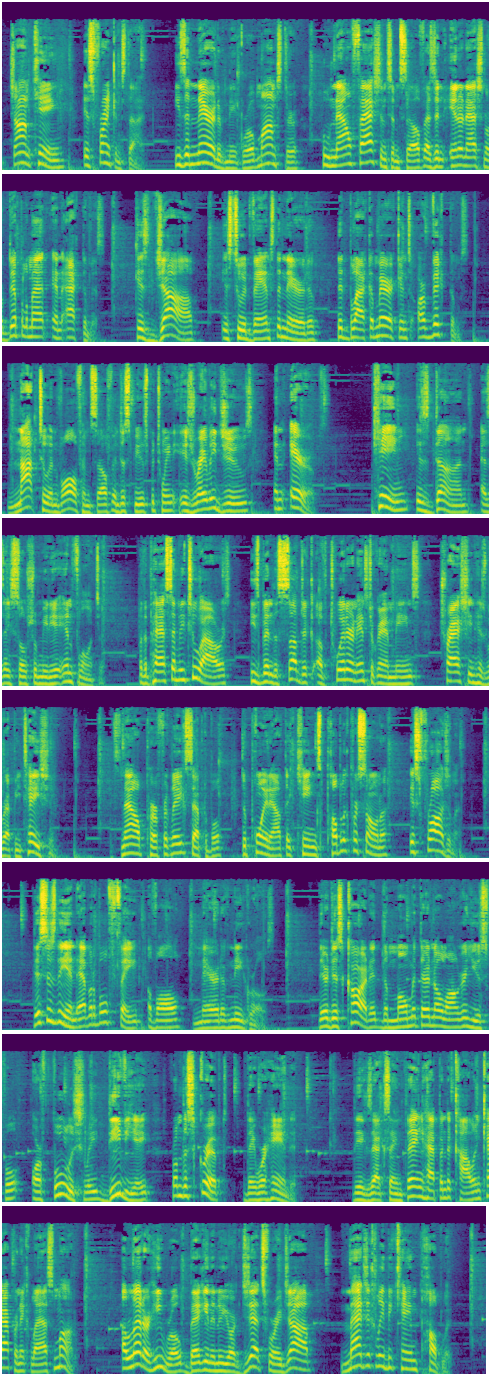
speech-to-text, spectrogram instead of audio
Shaun King is Frankenstein. He's a narrative Negro monster who now fashions himself as an international diplomat and activist. His job is to advance the narrative that black Americans are victims, not to involve himself in disputes between Israeli Jews and Arabs. King is done as a social media influencer. For the past 72 hours, he's been the subject of Twitter and Instagram memes trashing his reputation. It's now perfectly acceptable to point out that King's public persona is fraudulent. This is the inevitable fate of all narrative Negroes. They're discarded the moment they're no longer useful or foolishly deviate from the script they were handed. The exact same thing happened to Colin Kaepernick last month. A letter he wrote begging the New York Jets for a job magically became public.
